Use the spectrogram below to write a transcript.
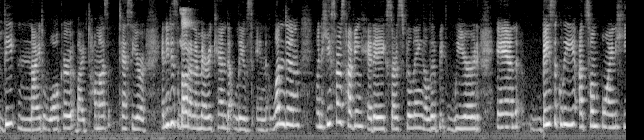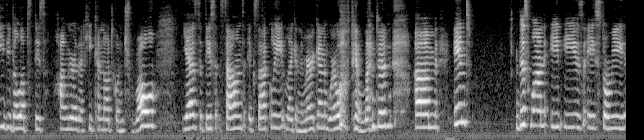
The Night Walker by Thomas Tessier and it is about an American that lives in London and he starts having headaches, starts feeling a little bit weird and basically at some point he develops this hunger that he cannot control. Yes this sounds exactly like an American werewolf in London. Um, and this one it is a story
